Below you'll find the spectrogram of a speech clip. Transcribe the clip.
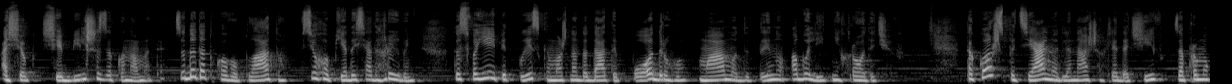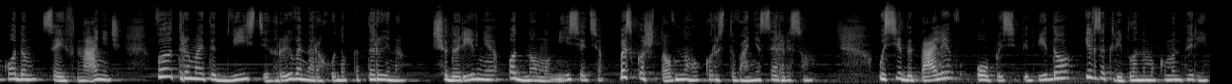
А щоб ще більше зекономити, за додаткову плату всього 50 гривень. До своєї підписки можна додати подругу, маму, дитину або літніх родичів. Також спеціально для наших глядачів за промокодом SAFE на ніч ви отримаєте 200 гривень на рахунок Катерина, що дорівнює одному місяцю безкоштовного користування сервісом. Усі деталі в описі під відео і в закріпленому коментарі.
